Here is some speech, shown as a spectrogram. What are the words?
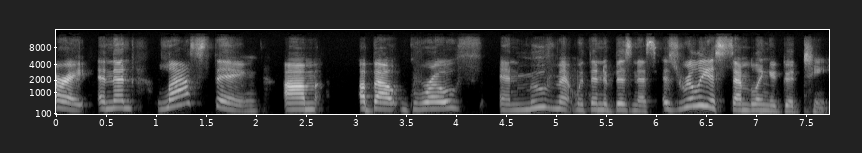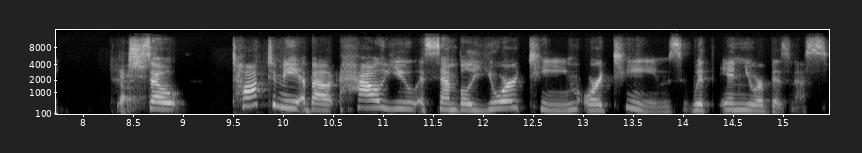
All right. And then last thing um, about growth and movement within a business is really assembling a good team. Yes. So talk to me about how you assemble your team or teams within your business.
